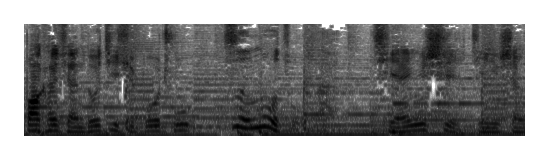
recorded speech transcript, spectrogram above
报刊选读继续播出字幕组的前世今生。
